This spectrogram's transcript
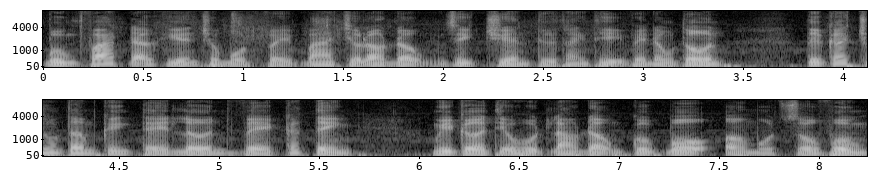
bùng phát đã khiến cho 1,3 triệu lao động dịch chuyển từ thành thị về nông thôn, từ các trung tâm kinh tế lớn về các tỉnh. Nguy cơ thiếu hụt lao động cục bộ ở một số vùng,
